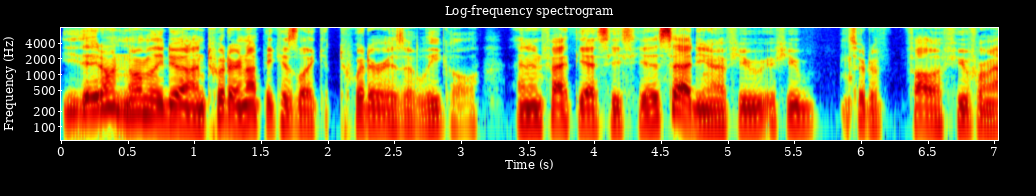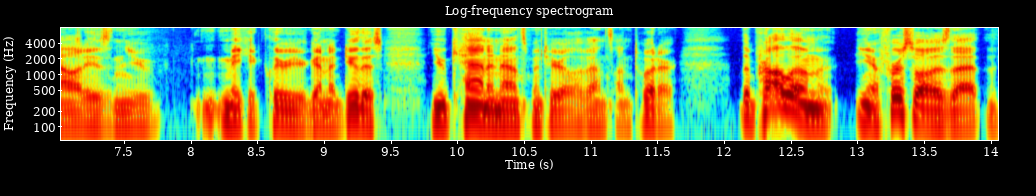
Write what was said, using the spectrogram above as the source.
They don't normally do it on Twitter, not because like Twitter is illegal. And in fact, the SEC has said, you know, if you if you sort of follow a few formalities and you make it clear you're going to do this, you can announce material events on Twitter. The problem, you know, first of all, is that it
